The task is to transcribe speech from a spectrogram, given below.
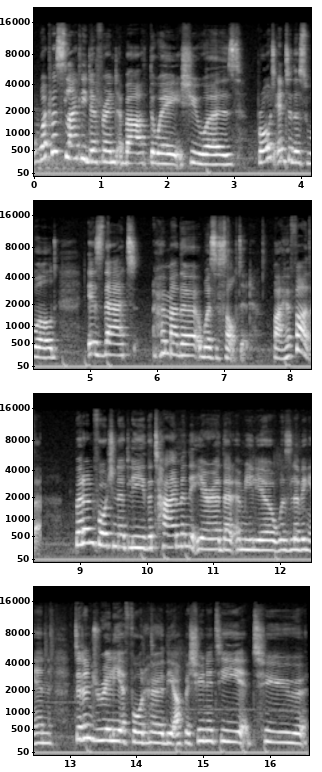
what was slightly different about the way she was brought into this world is that her mother was assaulted by her father. But unfortunately, the time and the era that Emilia was living in didn't really afford her the opportunity to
